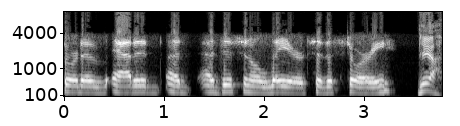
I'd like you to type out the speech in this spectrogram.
sort of added an additional layer to the story. Yeah.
